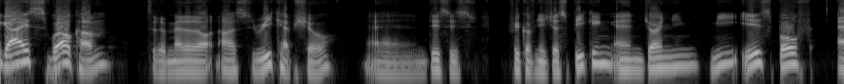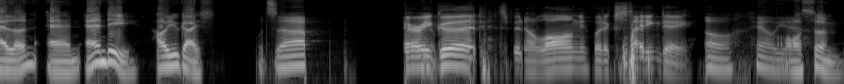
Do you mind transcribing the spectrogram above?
guys, welcome to the Us recap show. And this is Freak of Nature speaking. And joining me is both Alan and Andy. How are you guys? What's up? Very good. It's been a long but exciting day. Oh, hell yeah. Awesome.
